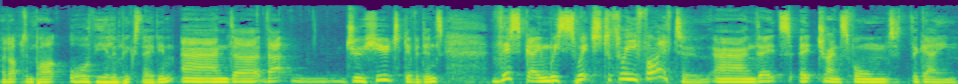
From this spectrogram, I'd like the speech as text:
at Upton Park or the Olympic Stadium, and uh, that drew huge dividends. This game, we switched to three five two, and it's it transformed the game.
